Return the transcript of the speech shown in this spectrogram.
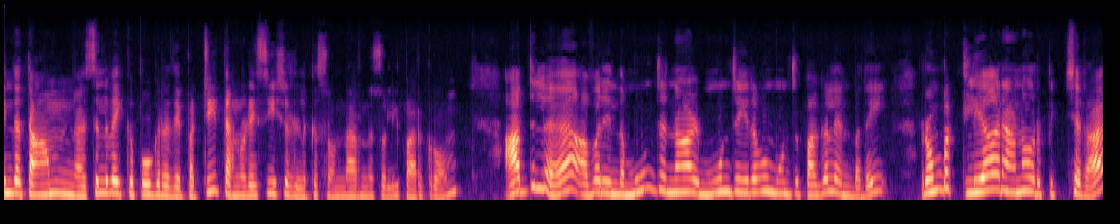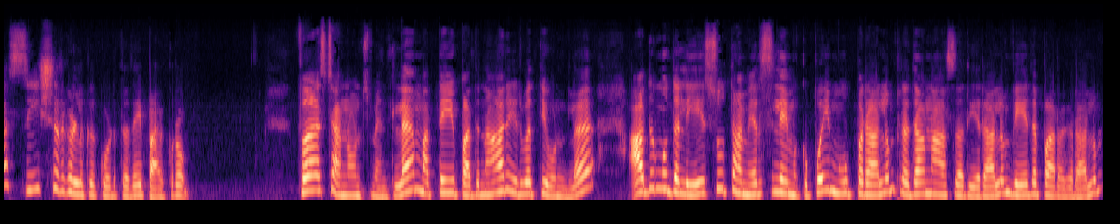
இந்த தாம் சிலுவைக்கு போகிறதை பற்றி தன்னுடைய சீஷர்களுக்கு சொன்னார்னு சொல்லி பார்க்குறோம். அதில் அவர் இந்த மூன்று நாள் மூன்று இரவு மூன்று பகல் என்பதை ரொம்ப கிளியரான ஒரு பிக்சராக சீஷர்களுக்கு கொடுத்ததை பார்க்குறோம். ஃபர்ஸ்ட் அனௌன்ஸ்மெண்ட்டில் மத்திய பதினாறு இருபத்தி ஒன்றில் அது முதல் இயேசு தாம் எருசலேமுக்கு போய் மூப்பராலும் பிரதான ஆசாரியராலும் வேதபாரகராலும்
